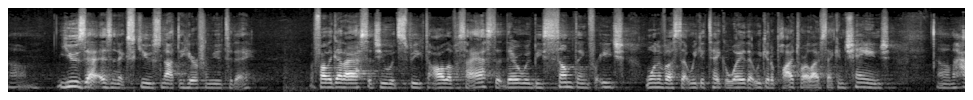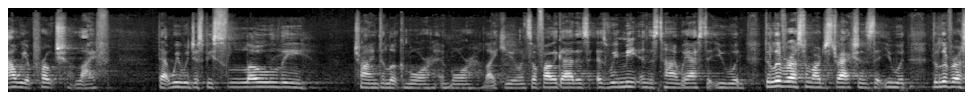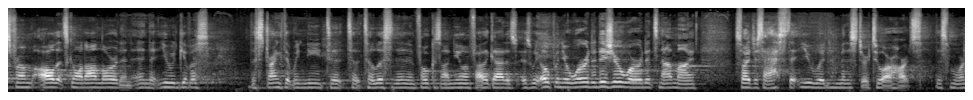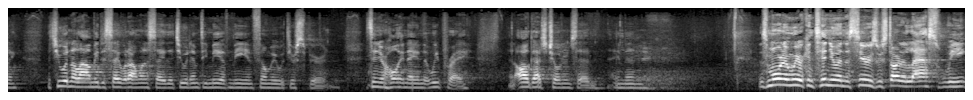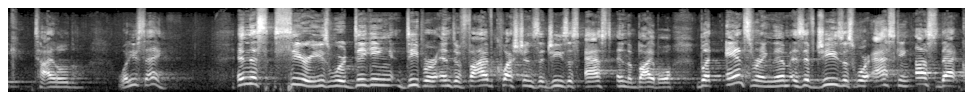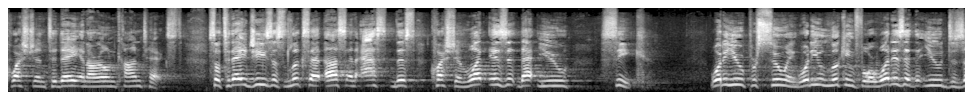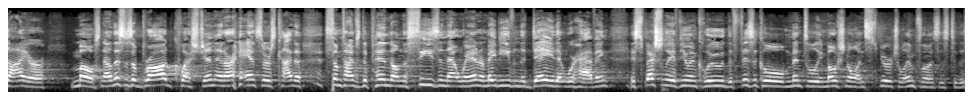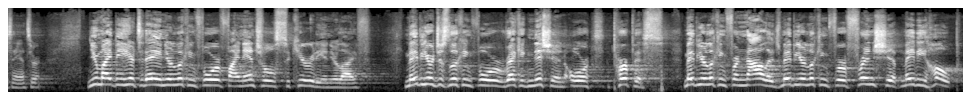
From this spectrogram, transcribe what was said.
um, use that as an excuse not to hear from you today. But Father God, I ask that you would speak to all of us. I ask that there would be something for each one of us that we could take away, that we could apply to our lives, that can change um, how we approach life that we would just be slowly trying to look more and more like you. And so, Father God, as, as we meet in this time, we ask that you would deliver us from our distractions, that you would deliver us from all that's going on, Lord, and, and that you would give us the strength that we need to, to, to listen in and focus on you. And Father God, as, as we open your word, it is your word, it's not mine. So I just ask that you would minister to our hearts this morning that you wouldn't allow me to say what I want to say, that you would empty me of me and fill me with your spirit. It's in your holy name that we pray. And all God's children said, Amen. This morning we are continuing the series we started last week titled, What Do You Say? In this series, we're digging deeper into five questions that Jesus asked in the Bible, but answering them as if Jesus were asking us that question today in our own context. So today, Jesus looks at us and asks this question What is it that you seek? What are you pursuing? What are you looking for? What is it that you desire most? Now, this is a broad question, and our answers kind of sometimes depend on the season that we're in, or maybe even the day that we're having, especially if you include the physical, mental, emotional, and spiritual influences to this answer. You might be here today and you're looking for financial security in your life. Maybe you're just looking for recognition or purpose. Maybe you're looking for knowledge. Maybe you're looking for friendship, maybe hope,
